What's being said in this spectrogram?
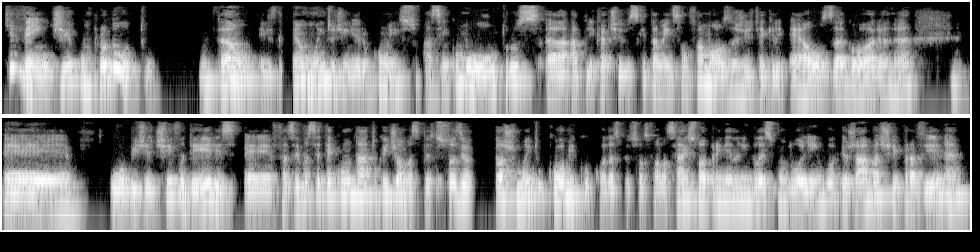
que vende um produto. Então, eles ganham muito dinheiro com isso, assim como outros uh, aplicativos que também são famosos. A gente tem aquele Elsa agora, né? É, o objetivo deles é fazer você ter contato com o idioma. As pessoas, eu acho muito cômico quando as pessoas falam assim, ah, estou aprendendo inglês com Duolingo. Eu já baixei para ver, né, o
